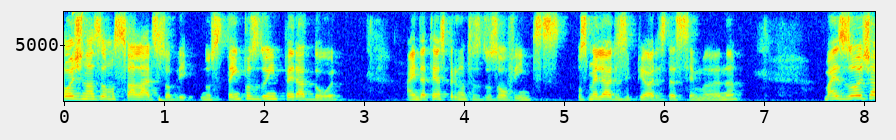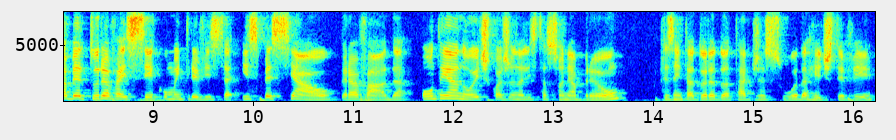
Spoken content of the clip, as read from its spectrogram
Hoje nós vamos falar sobre Nos Tempos do Imperador. Ainda tem as perguntas dos ouvintes, os melhores e piores da semana. Mas hoje a abertura vai ser com uma entrevista especial gravada ontem à noite com a jornalista Sônia Abrão, apresentadora do A Tarde é Sua, da Rede TV.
